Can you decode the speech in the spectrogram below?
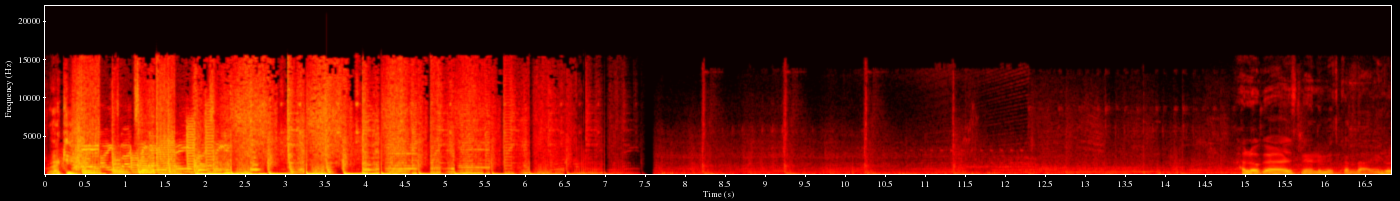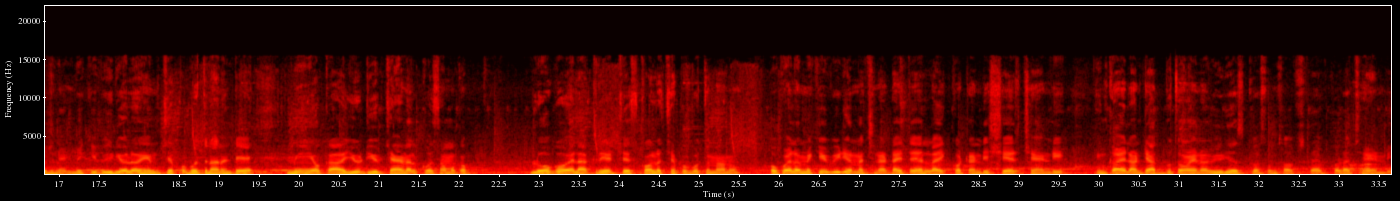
Cracky. Hello guys నేను మీ స్కంద. ఈరోజు నేను మీకు ఈ వీడియోలో ఏం చెప్పబోతున్నానంటే మీ యొక్క యూట్యూబ్ ఛానల్ కోసం ఒక లోగో ఎలా క్రియేట్ చేసుకోవాలో చెప్పబోతున్నాను. ఒకవేళ మీకు ఈ వీడియో నచ్చినట్టయితే లైక్ కొట్టండి షేర్ చేయండి. ఇంకా ఇలాంటి అద్భుతమైన వీడియోస్ కోసం సబ్స్క్రైబ్ కూడా చేయండి.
